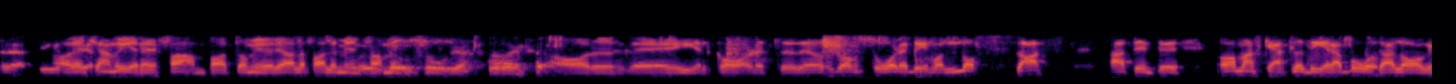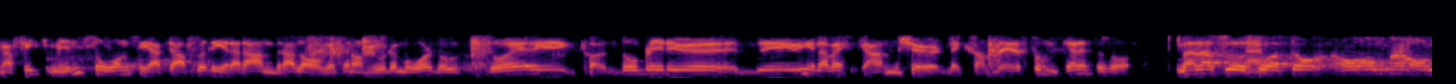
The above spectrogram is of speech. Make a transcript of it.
du vet, inget Ja, det kan vi ge dig fan på att de gör, i alla fall i min familj. Fråga. Ja, det är helt galet. Det- De står där bredvid och låtsas att det inte... Ja, man ska applådera båda lagen. Fick min son se att jag applåderade andra laget när de gjorde mål, då, då, är det, då blir det ju, det är ju hela veckan körd liksom. Det funkar inte så. Men alltså Nej. så att om, om,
